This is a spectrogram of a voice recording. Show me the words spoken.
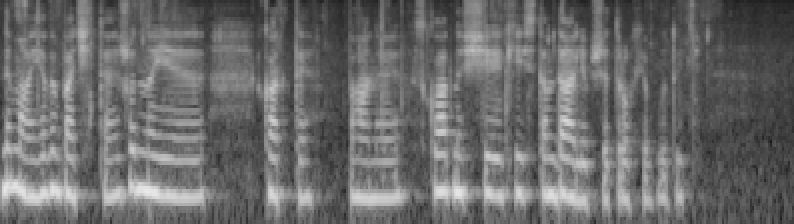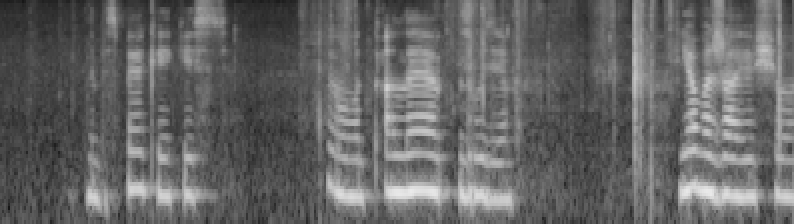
Немає, ви бачите, жодної карти поганої. Складнощі якісь там далі вже трохи будуть. Небезпеки якісь. От. Але, друзі, я вважаю, що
